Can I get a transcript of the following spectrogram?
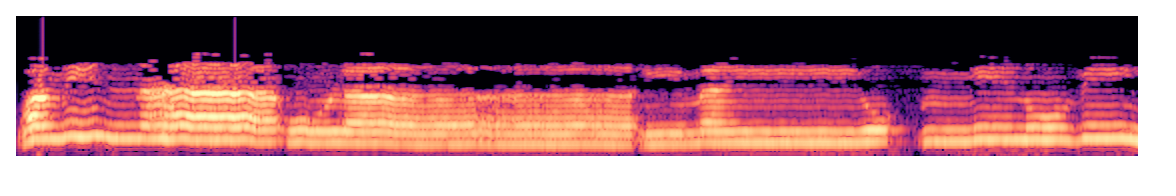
وَمِنْ هَؤُلَاءِ مَن يُؤْمِنُ بِهِ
